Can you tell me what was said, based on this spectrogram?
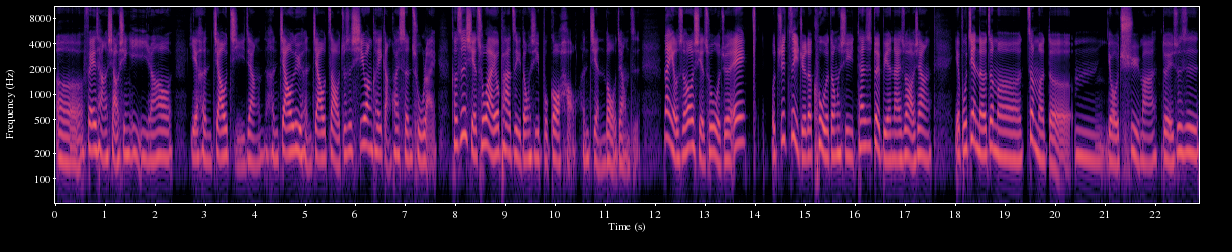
呃非常小心翼翼，然后也很焦急，这样很焦虑、很焦躁，就是希望可以赶快生出来。可是写出来又怕自己东西不够好，很简陋这样子。那有时候写出我觉得，诶，我觉得自己觉得酷的东西，但是对别人来说好像。也不见得这么这么的嗯有趣吗？对，就是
